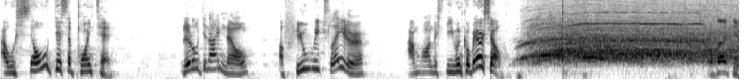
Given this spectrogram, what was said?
I was so disappointed. Little did I know, a few weeks later, I'm on the Stephen Colbert Show. Well, thank you.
